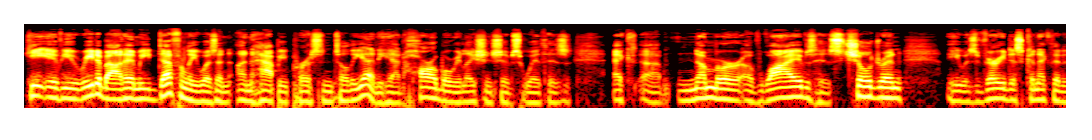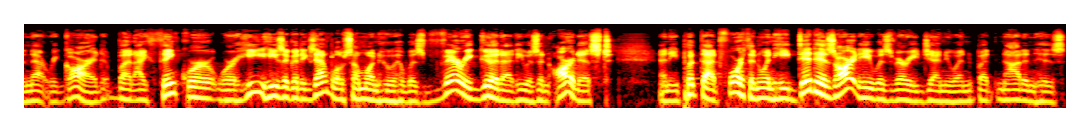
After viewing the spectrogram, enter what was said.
He, if you read about him, he definitely was an unhappy person till the end. He had horrible relationships with his ex, uh, number of wives, his children. He was very disconnected in that regard. But I think where where he he's a good example of someone who was very good at. He was an artist and he put that forth. And when he did his art, he was very genuine, but not in his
